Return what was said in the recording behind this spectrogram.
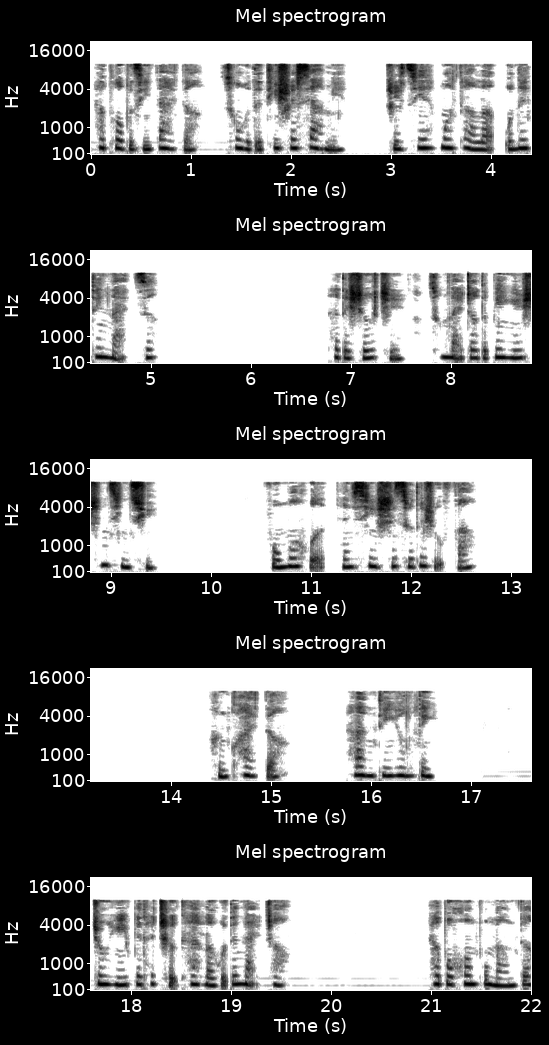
他迫不及待的从我的 T 恤下面直接摸到了我那对奶子。他的手指从奶罩的边缘伸进去，抚摸我弹性十足的乳房。很快的，他暗地用力，终于被他扯开了我的奶罩。他不慌不忙的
